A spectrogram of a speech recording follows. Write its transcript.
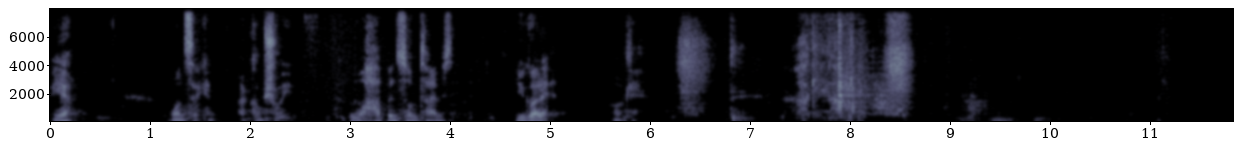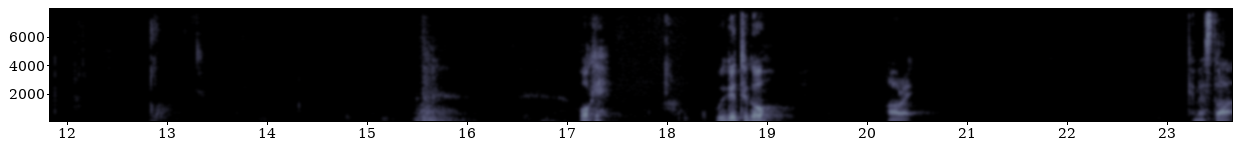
Yeah? One second. I'll come show you. What happens sometimes? You got it? Okay. Okay. Okay. We good to go? All right. Can I start?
